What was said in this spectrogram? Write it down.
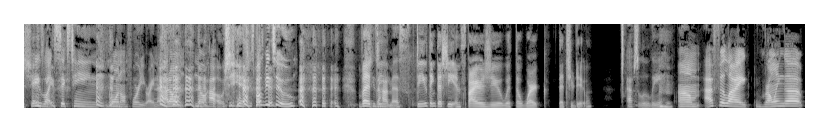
She's like 16, going on 40 right now. I don't know how old she is. She's supposed to be two, but she's a hot you- mess. Do you think that she inspires you with the work that you do? Absolutely. Mhm. Um, I feel like growing up,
